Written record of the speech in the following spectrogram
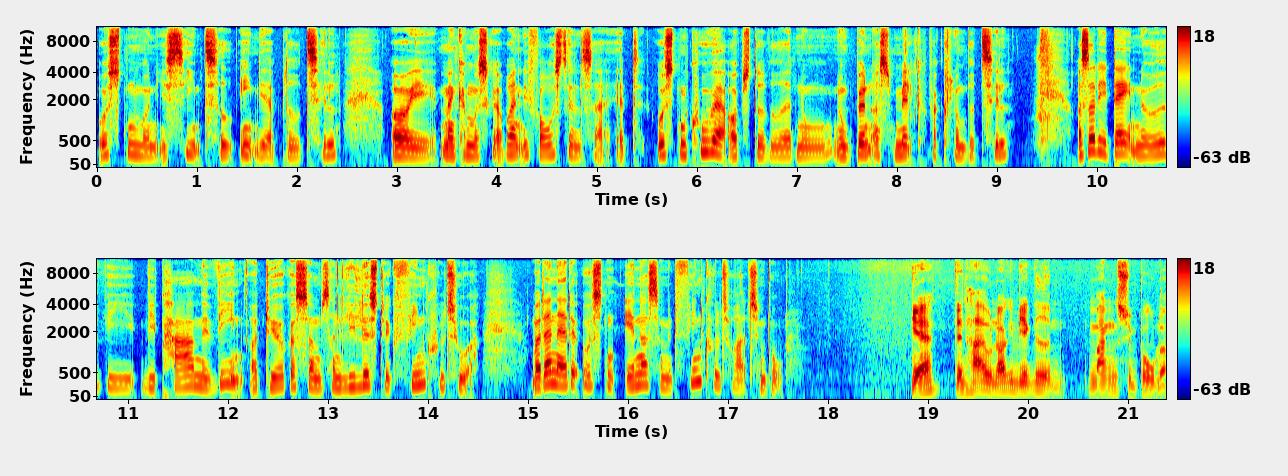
ostenmund i sin tid egentlig er blevet til. Og øh, man kan måske oprindeligt forestille sig, at osten kunne være opstået ved, at nogle, nogle bønders mælk var klumpet til. Og så er det i dag noget, vi, vi parer med vin og dyrker som sådan et lille stykke finkultur. Hvordan er det, osten ender som et finkulturelt symbol? Ja, den har jo nok i virkeligheden mange symboler.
